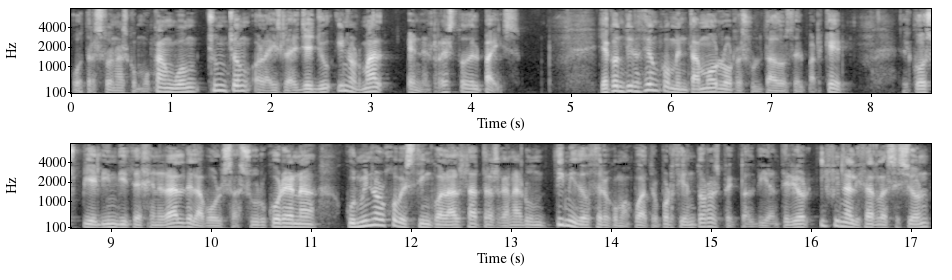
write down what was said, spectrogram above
otras zonas como Gangwon, Chungcheong o la isla de Jeju y normal en el resto del país. Y a continuación comentamos los resultados del parqué. El COSPI, el índice general de la bolsa surcoreana, culminó el jueves 5 al alza tras ganar un tímido 0,4% respecto al día anterior y finalizar la sesión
